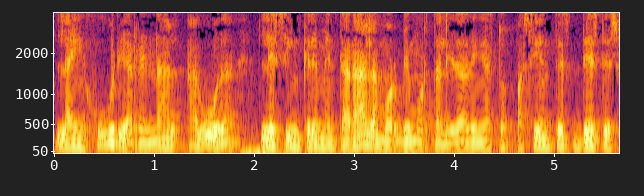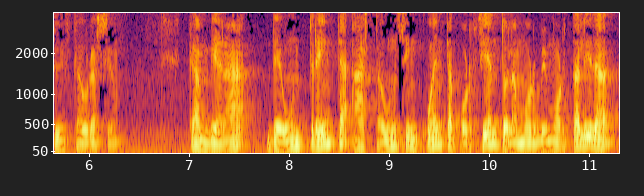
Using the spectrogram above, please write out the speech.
la injuria renal aguda les incrementará la morbimortalidad en estos pacientes desde su instauración. Cambiará de un 30 hasta un 50% la morbimortalidad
